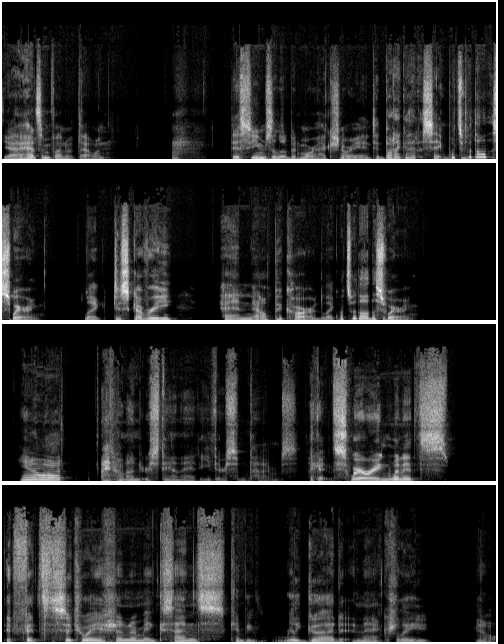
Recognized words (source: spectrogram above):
yeah. I had some fun with that one. This seems a little bit more action oriented, but I got to say, what's with all the swearing? Like Discovery and now Picard. Like, what's with all the swearing? You know what? I don't understand that either sometimes. Like, swearing when it's it fits the situation or makes sense can be really good and actually, you know,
